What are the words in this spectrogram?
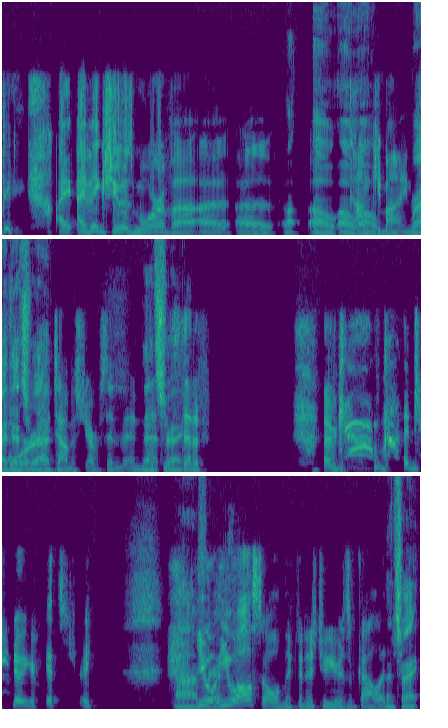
I, I think she was more of a, a, a, a oh, oh, concubine oh. Right, for that's uh, right. Thomas Jefferson, and That's right. instead of. I'm glad you know your history. Uh, You you also only finished two years of college. that's right.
